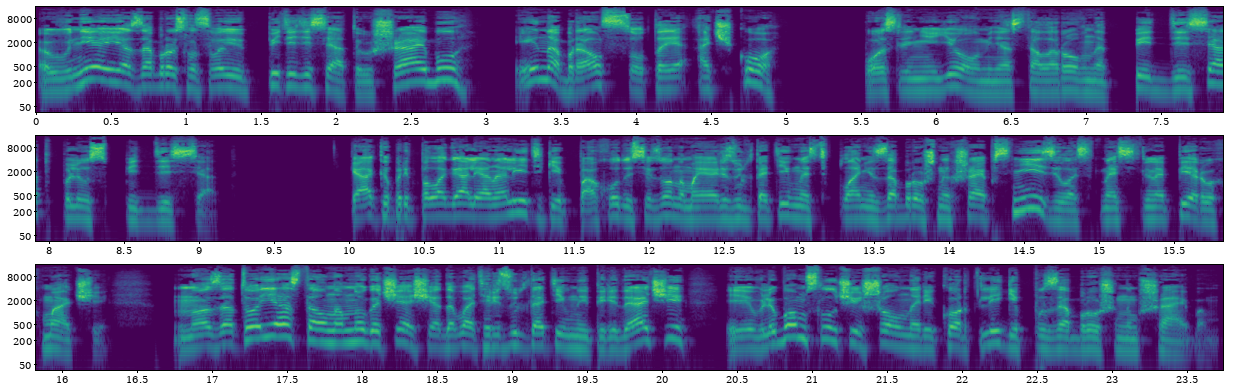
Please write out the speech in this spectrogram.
В ней я забросил свою 50-ю шайбу и набрал сотое очко. После нее у меня стало ровно 50 плюс 50. Как и предполагали аналитики, по ходу сезона моя результативность в плане заброшенных шайб снизилась относительно первых матчей, но зато я стал намного чаще отдавать результативные передачи и в любом случае шел на рекорд лиги по заброшенным шайбам.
